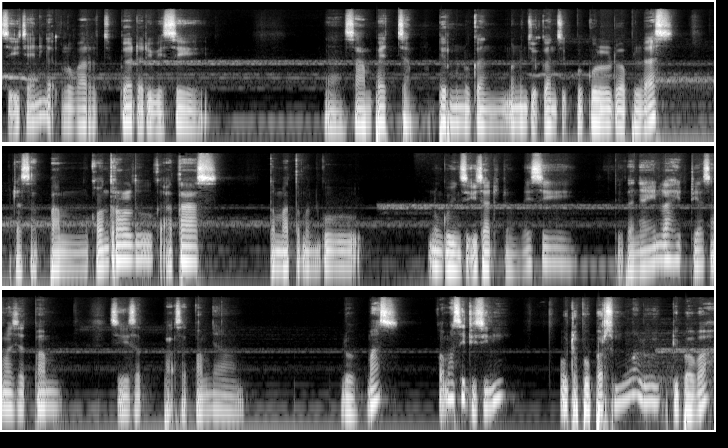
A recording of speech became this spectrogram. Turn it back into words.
Si Ica ini nggak keluar juga dari WC. Nah sampai jam hampir menunjukkan menunjukkan pukul 12 ada satpam kontrol tuh ke atas. Teman-temanku nungguin si Ica di dalam WC ditanyain lah dia sama satpam si sat, pak satpamnya. Loh mas kok masih di sini? Udah bubar semua loh di bawah.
